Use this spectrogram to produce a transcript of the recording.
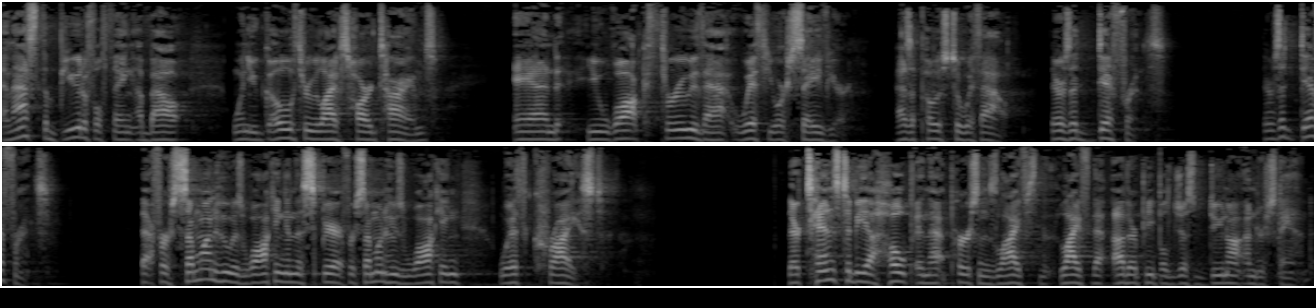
And that's the beautiful thing about when you go through life's hard times and you walk through that with your Savior as opposed to without. There's a difference. There's a difference. That for someone who is walking in the Spirit, for someone who's walking with Christ, there tends to be a hope in that person's life, life that other people just do not understand.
